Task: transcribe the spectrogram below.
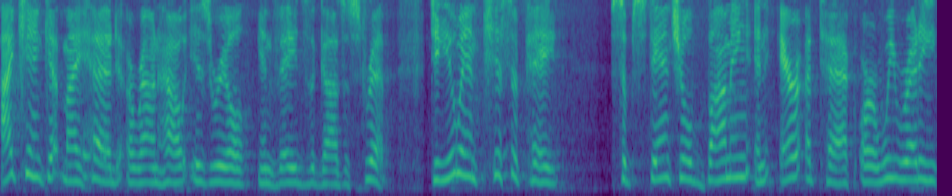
I can't get my head around how Israel invades the Gaza Strip. Do you anticipate substantial bombing and air attack, or are we ready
